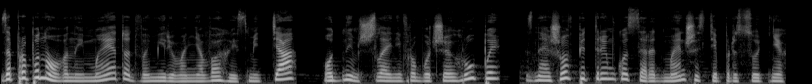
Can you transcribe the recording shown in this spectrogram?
Запропонований метод вимірювання ваги сміття одним з членів робочої групи знайшов підтримку серед меншості присутніх.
